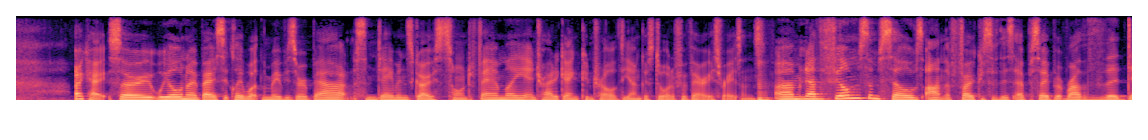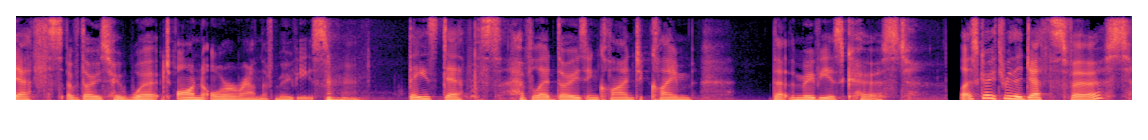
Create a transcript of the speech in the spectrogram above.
okay, so we all know basically what the movies are about. Some demons, ghosts haunt a family and try to gain control of the youngest daughter for various reasons. Um, now, the films themselves aren't the focus of this episode, but rather the deaths of those who worked on or around the movies. These deaths have led those inclined to claim that the movie is cursed. Let's go through the deaths first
